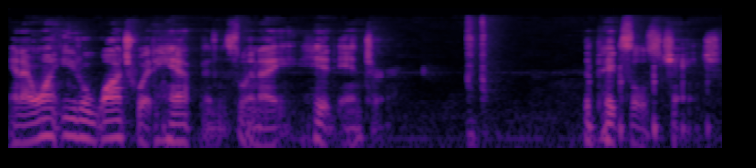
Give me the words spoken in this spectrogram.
and I want you to watch what happens when I hit enter. The pixels change.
